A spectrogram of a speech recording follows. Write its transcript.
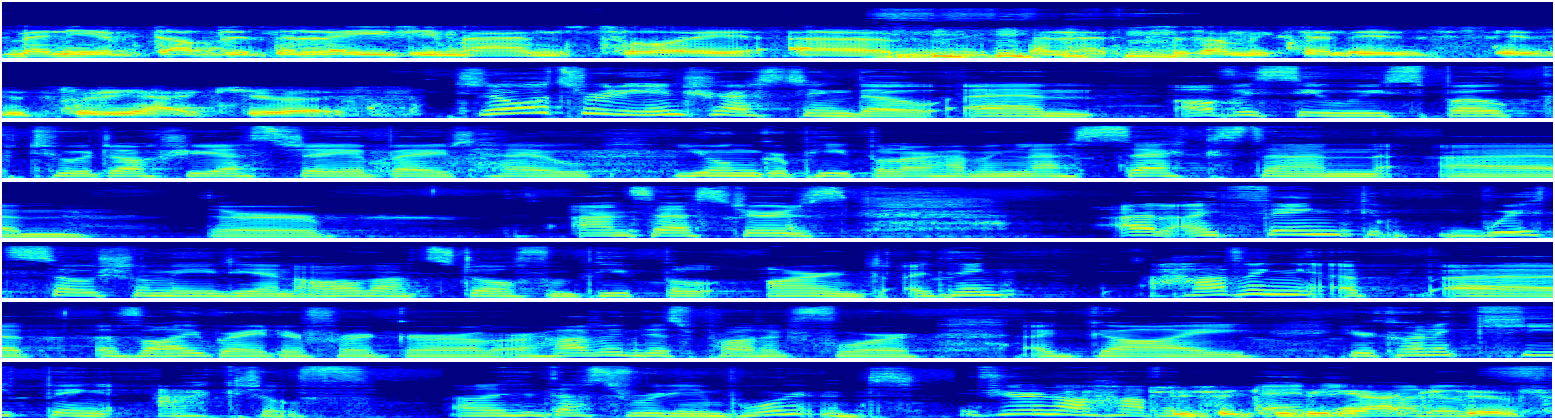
many have dubbed it the lazy man's toy, um, and that to some extent is, is pretty accurate. Do you know what's really interesting though? Um, obviously, we spoke to a doctor yesterday about how younger people are having less sex than um, their ancestors. And I think with social media and all that stuff, and people aren't, I think having a, a, a, vibrator for a girl or having this product for a guy, you're kind of keeping active. And I think that's really important. If you're not having any kind active. of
